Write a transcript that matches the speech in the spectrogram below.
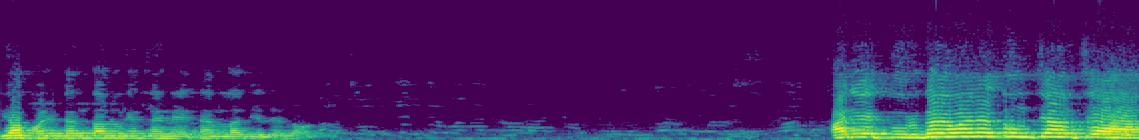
या फलटण तालुक्यातल्या नेत्यांना दिलेला होता. आणि दुर्दैवाने तुमच्या आमच्या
